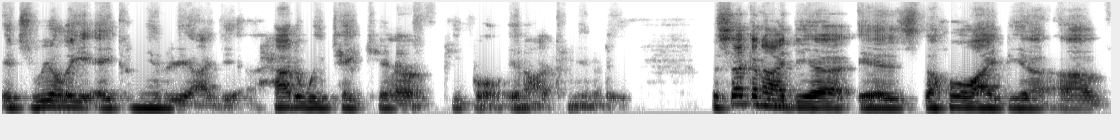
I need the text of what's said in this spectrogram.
It's really a community idea. How do we take care of people in our community? The second idea is the whole idea of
